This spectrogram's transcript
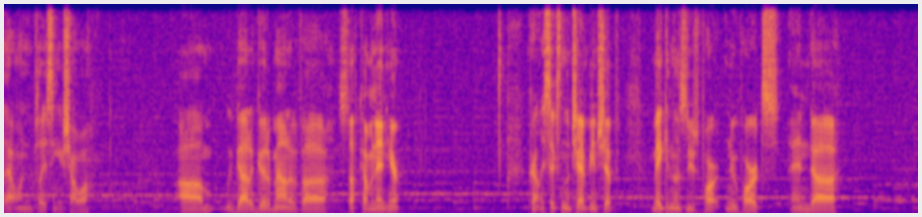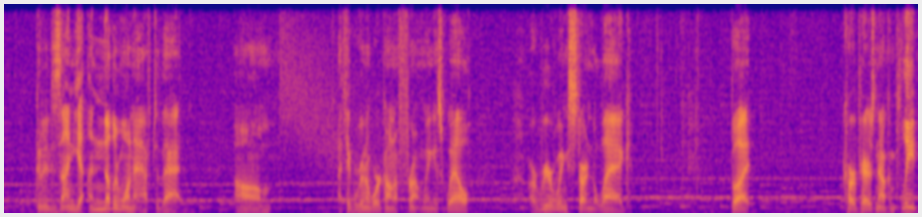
That one replacing Ishawa. Um, we've got a good amount of uh, stuff coming in here. Currently sixth in the championship, making those new, part, new parts, and uh, going to design yet another one after that. Um, I think we're going to work on a front wing as well. Our rear wing's starting to lag. But car repair is now complete.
